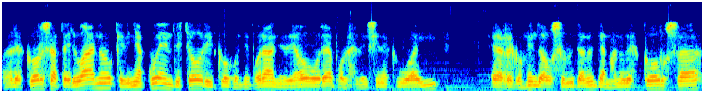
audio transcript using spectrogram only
Manuel Escorza, peruano, que venía cuento histórico, contemporáneo de ahora, por las elecciones que hubo ahí. Eh, recomiendo absolutamente a Manuel Escorza,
